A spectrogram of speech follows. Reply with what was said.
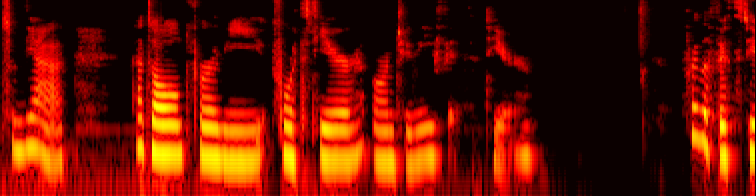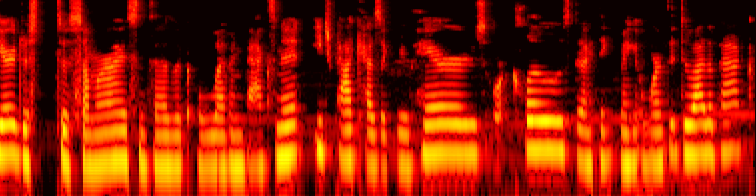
so yeah, that's all for the fourth tier. On to the fifth tier. For the fifth tier, just to summarize, since it has like 11 packs in it, each pack has like new hairs or clothes that I think make it worth it to buy the pack.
